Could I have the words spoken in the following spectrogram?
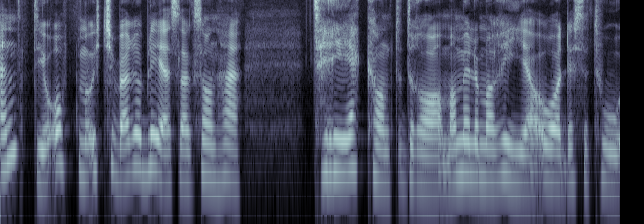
endte jo opp med å ikke bare bli et slags sånn her trekantdrama mellom Maria og disse to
